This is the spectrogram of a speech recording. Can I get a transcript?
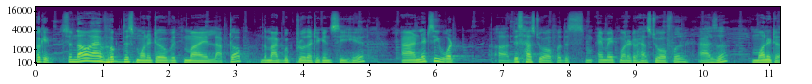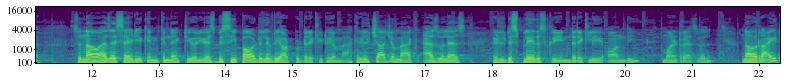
Okay, so now I have hooked this monitor with my laptop, the MacBook Pro that you can see here. And let's see what uh, this has to offer, this M8 monitor has to offer as a monitor. So now, as I said, you can connect your USB-C power delivery output directly to your Mac. And It will charge your Mac as well as it will display the screen directly on the monitor as well. Now, right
